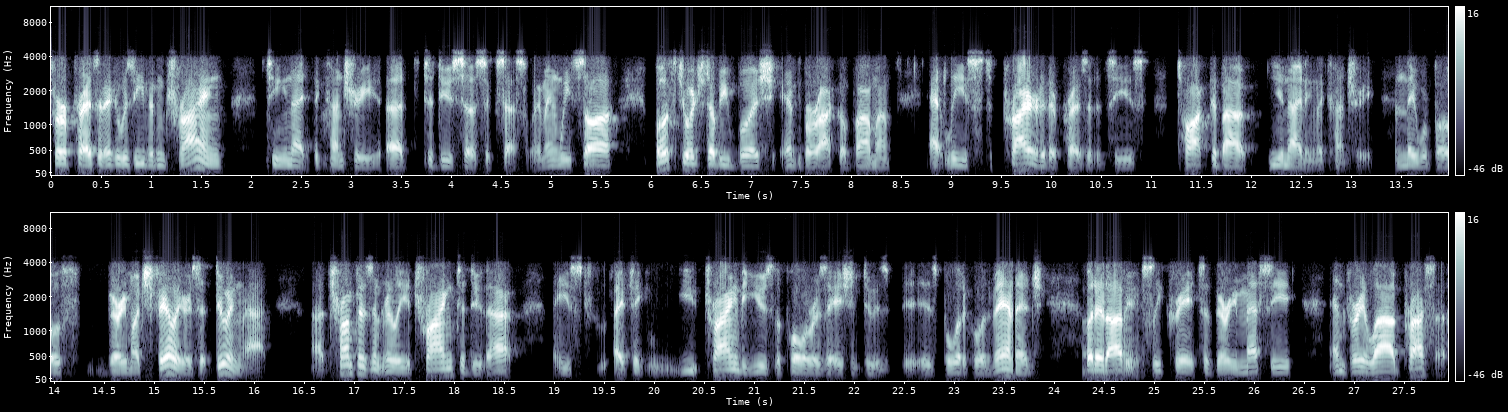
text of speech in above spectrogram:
for a president who was even trying to unite the country uh, to do so successfully. I mean, we saw both George W. Bush and Barack Obama, at least prior to their presidencies, talked about uniting the country, and they were both very much failures at doing that. Uh, Trump isn't really trying to do that. He's, I think, trying to use the polarization to his his political advantage, but it obviously creates a very messy and very loud process.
